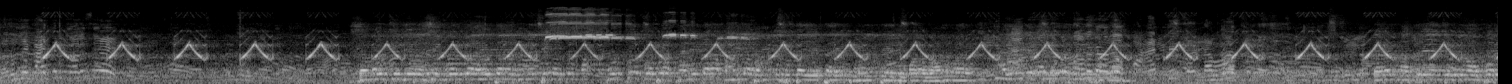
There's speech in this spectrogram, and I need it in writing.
करू दे समोरचे जे रसिक आहे त्या विनंती खाली करा महिला भक्त सुद्धा येत आहे म्हणून ते तुम्हाला वारंवार कारण मात्र या ठिकाणी ऑफर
